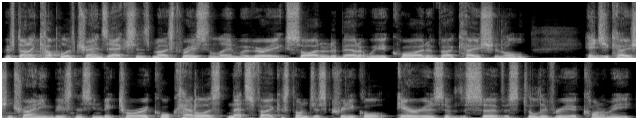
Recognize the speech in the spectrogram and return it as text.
we've done a couple of transactions most recently, and we're very excited about it. We acquired a vocational education training business in Victoria called Catalyst, and that's focused on just critical areas of the service delivery economy,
